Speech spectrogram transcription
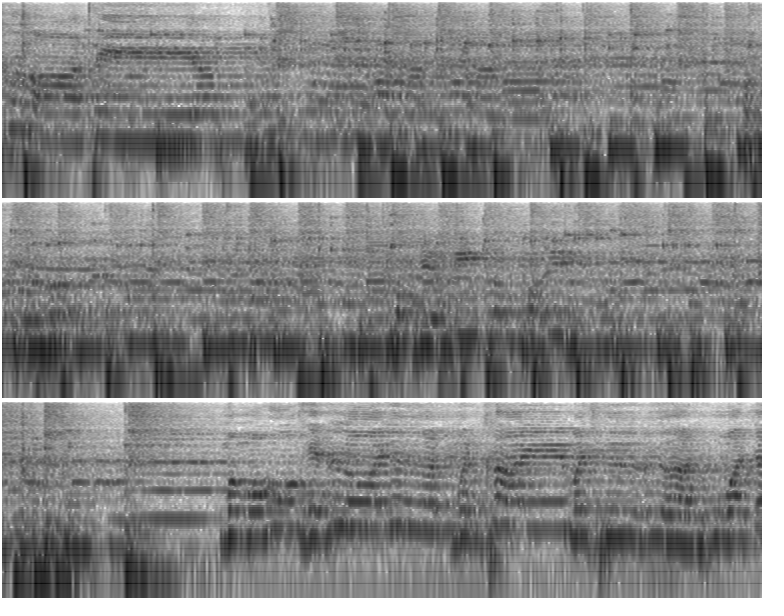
ฆ่าเตียงเดี๋ยวนี้ทำไมมามองเห็นรอยเลือดเหมือนใครมาเชื่อดหัวใจ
